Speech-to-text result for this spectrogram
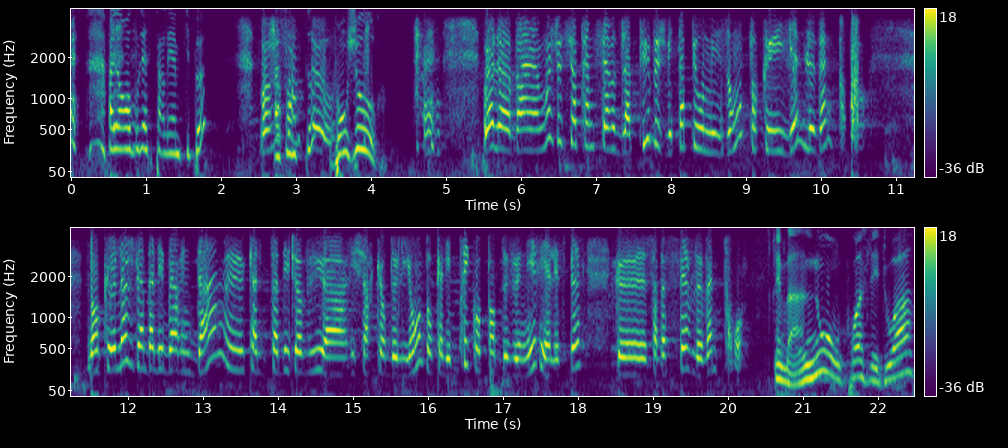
Alors on vous laisse parler un petit peu. Bonjour À son Santo. tour. Bonjour. Voilà, ben moi je suis en train de faire de la pub, je vais taper aux maisons pour qu'ils viennent le 23. Donc euh, là, je viens d'aller voir une dame euh, qu'elle t'a déjà vue à Richard Cœur de Lyon, donc elle est très contente de venir et elle espère que ça va se faire le 23. Eh ben, nous, on croise les doigts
